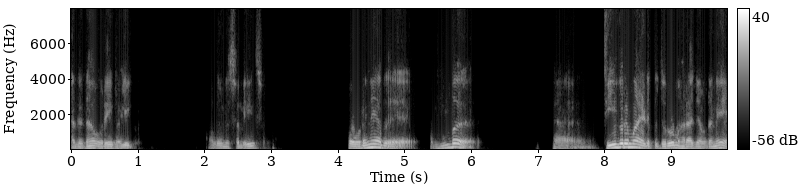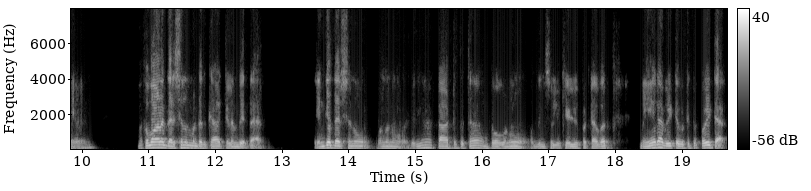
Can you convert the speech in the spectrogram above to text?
அதுதான் ஒரே வழி. அப்படின்னு சொல்லி இப்போ அப்ப உடனே அது ரொம்ப தீவிரமா எடுத்து துருவ மகாராஜா உடனே பகவானை தரிசனம் பண்றதுக்காக கிளம்பிடுறார். எங்க தரிசனம் பண்ணணும்? அப்படின்னா காட்டுக்கு தான் போகணும் அப்படின்னு சொல்லி கேள்விப்பட்டவர் நேரா வீட்டை விட்டுட்டு போயிட்டார்.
